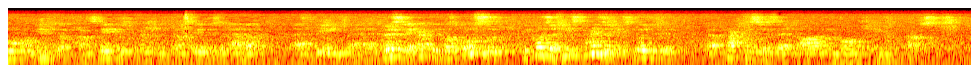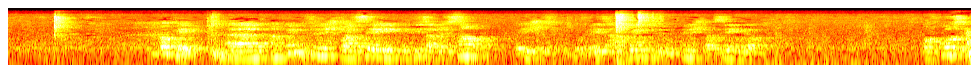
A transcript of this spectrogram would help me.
whole community of translators, professional translators, will end up uh, being uh, adversely affected, but also because of these kinds of exploitative uh, practices that are involved in crowdsourcing. Okay, um, I'm going to finish by saying that these are just some of the issues that could raise. I'm going to finish by saying that, of course, in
